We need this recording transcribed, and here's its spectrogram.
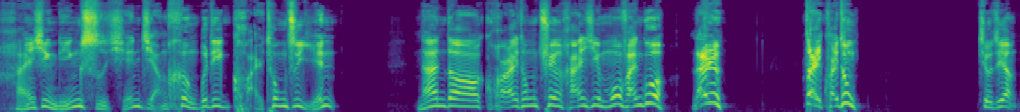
韩信临死前讲恨不听蒯通之言，难道蒯通劝韩信谋反过？来人，带蒯通。就这样，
